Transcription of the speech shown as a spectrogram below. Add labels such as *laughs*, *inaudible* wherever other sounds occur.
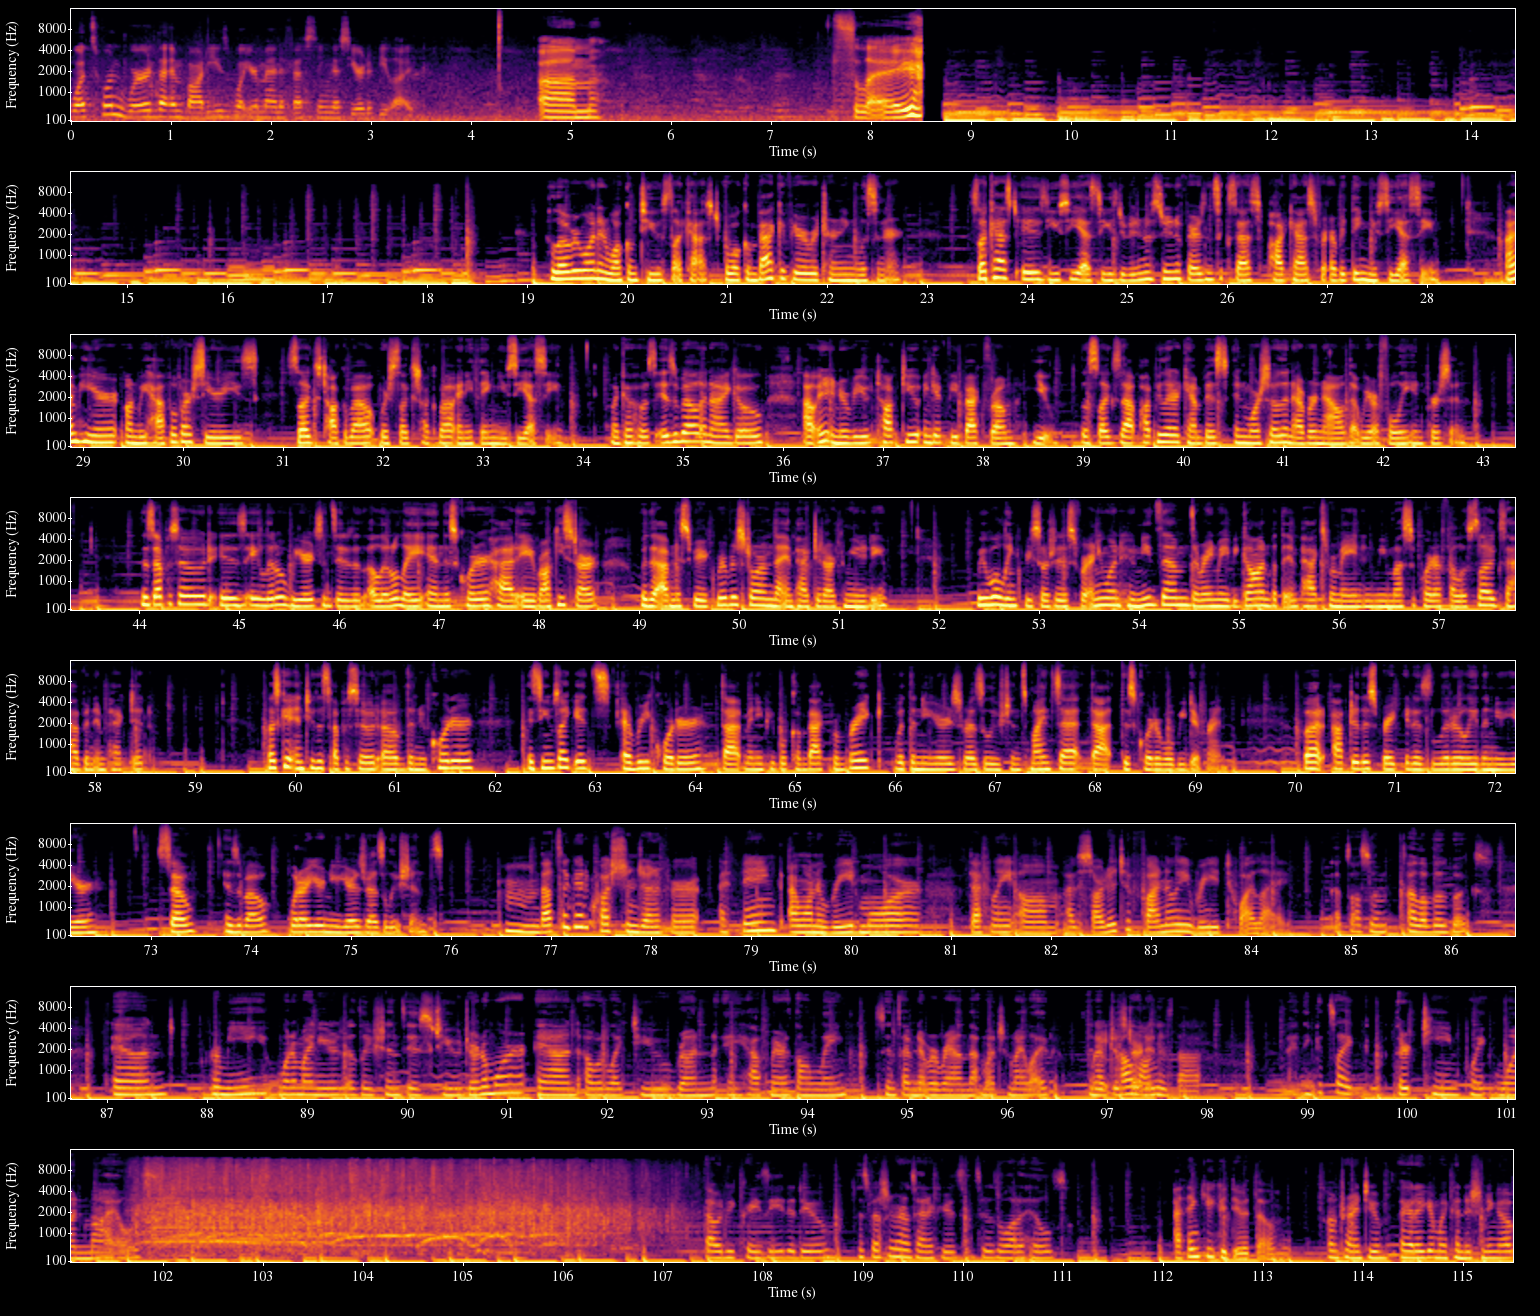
what's one word that embodies what you're manifesting this year to be like? Um, slay. Hello, everyone, and welcome to Slugcast, or welcome back if you're a returning listener. Slugcast is UCSC's Division of Student Affairs and Success podcast for everything UCSC. I'm here on behalf of our series, Slugs Talk About, where slugs talk about anything UCSC. My co host Isabel and I go out and interview, talk to you, and get feedback from you, the slugs that populate our campus, and more so than ever now that we are fully in person. This episode is a little weird since it is a little late, and this quarter had a rocky start with the atmospheric river storm that impacted our community. We will link resources for anyone who needs them. The rain may be gone, but the impacts remain, and we must support our fellow slugs that have been impacted. Let's get into this episode of the new quarter. It seems like it's every quarter that many people come back from break with the New Year's resolutions mindset that this quarter will be different. But after this break, it is literally the new year. So, Isabel, what are your New Year's resolutions? Hmm, that's a good question, Jennifer. I think I want to read more. Definitely, um, I've started to finally read Twilight. That's awesome. I love those books. And for me, one of my New Year's resolutions is to journal more, and I would like to run a half marathon length since I've never ran that much in my life. And Wait, I've just how started. long is that? I think it's like 13.1 miles. That would be crazy to do, especially around Santa Cruz since there's a lot of hills. I think you could do it though. I'm trying to. I gotta get my conditioning up.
